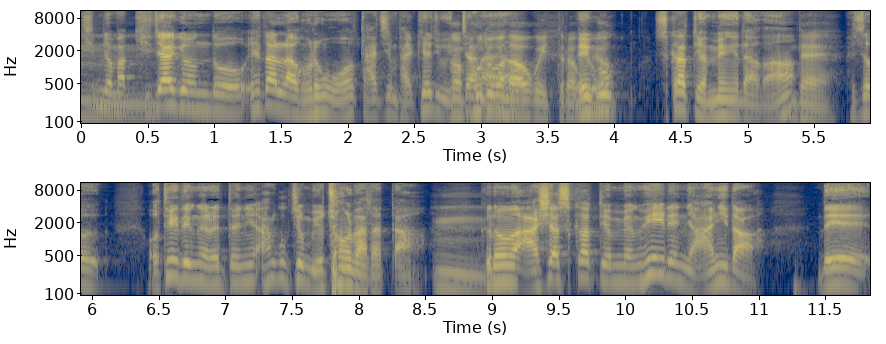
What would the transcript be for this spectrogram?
심지어 막 음. 기자회견도 해달라고 그러고 다 지금 밝혀지고 그러니까 있잖아요. 보도가 나오고 있더라고요. 외국 스카우트 연맹에다가 네. 그래서 어떻게 된 거냐 했더니 한국 정부 요청을 받았다. 음. 그러면 아시아 스카우트 연맹 회의를 했냐 아니다. 내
